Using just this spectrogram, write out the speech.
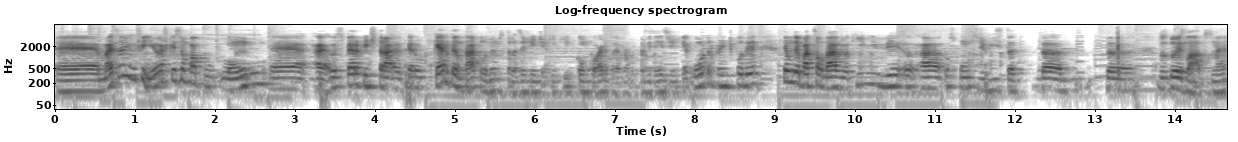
É, mas enfim, eu acho que esse é um papo longo. É, é eu espero que a gente traga. Eu quero, quero tentar, pelo menos, trazer gente aqui que concorda com a reforma da Previdência, gente que é contra, pra gente poder ter um debate saudável aqui e ver uh, os pontos de vista da, da, dos dois lados, né?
